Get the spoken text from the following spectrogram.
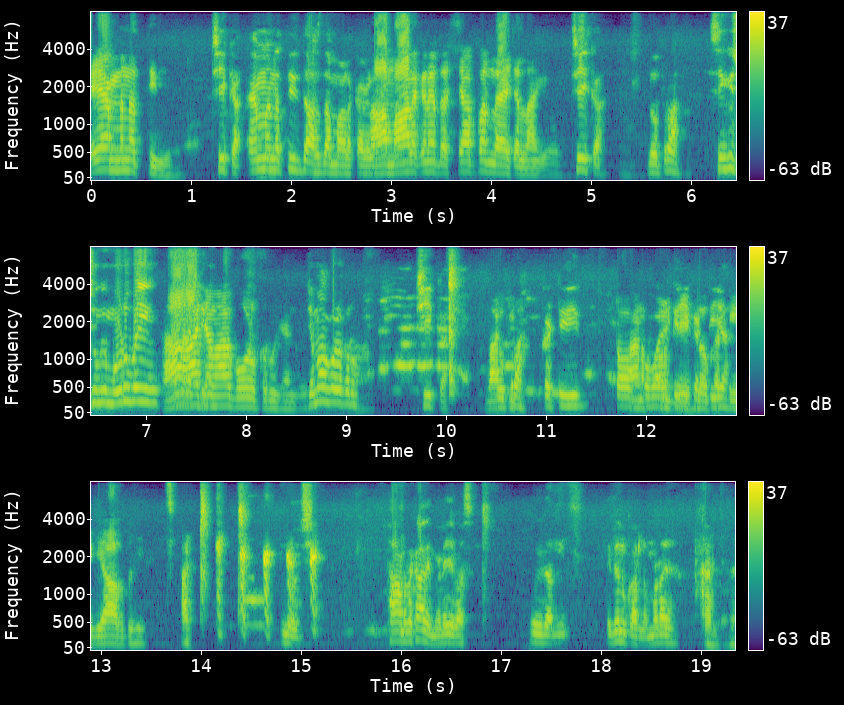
ਇਹ M29 ਦੀ ਹੈ। ਠੀਕ ਆ ਐਮ 29 10 ਦਾ ਮਾਲਕ ਅਗਲਾ। ਹਾਂ ਮਾਲਕ ਨੇ ਦੱਸਿਆ ਆਪਾਂ ਲੈ ਚੱਲਾਂਗੇ। ਠੀਕ ਆ। ਲੋ ਭਰਾ ਸਿੰਗੀ ਸੁੰਗੀ ਮੋੜੂ ਬਈ। ਹਾਂ ਹਾਂ ਜਮਾ ਗੋਲ ਕਰੂ ਜਾਂਗੇ ਜਮਾ ਕੋਲ ਕਰੂ। ਠੀਕ ਆ। ਲੋ ਬਾਕੀ ਭਰਾ ਕੱਟੀ ਦੀ ਟੌਪ ਕੁਆਲਿਟੀ ਦੀ ਦੇਖ ਲਓ ਕੱਟੀ ਆ। ਕੱਟੀ ਦੀ ਆਪ ਤੁਸੀਂ। ਲੋ ਜੀ। ਥਾਣ ਦਿਖਾ ਦੇ ਮੜੇ ਬਸ। ਕੋਈ ਗੱਲ ਨਹੀਂ ਇਹਦੇ ਨੂੰ ਕਰ ਲਾ ਮੜਾ ਕਰ ਦੇ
